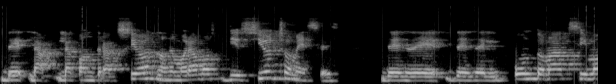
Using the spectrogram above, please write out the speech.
de la, contracción, nos demoramos 18 meses, desde, desde el punto máximo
